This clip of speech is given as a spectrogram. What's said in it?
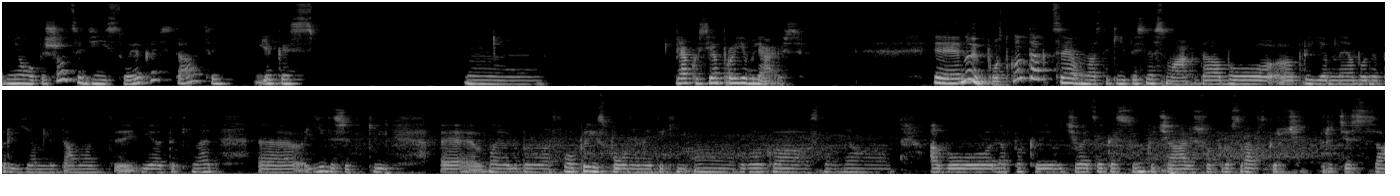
в, нього пішов, це дійство якесь, та? це якесь якось я проявляюся. Е, Ну і постконтакт це в нас такий післясмак, да, або е, приємний, або неприємний. Там от є такі, е, їдеш і такий, е, моє улюблене слово, преісполнений такий, було класно, да. або навпаки, відчувається якась сум печаль, що просрав скоріше три часа,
